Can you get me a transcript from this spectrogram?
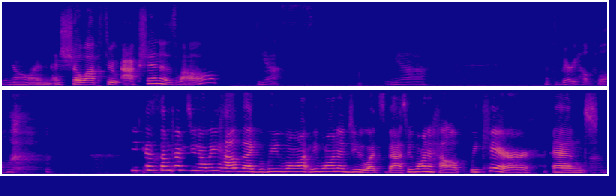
you know and and show up through action as well. Yes. Yeah. That's very helpful because sometimes you know we have like we want we want to do what's best. We want to help. We care. And yeah.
